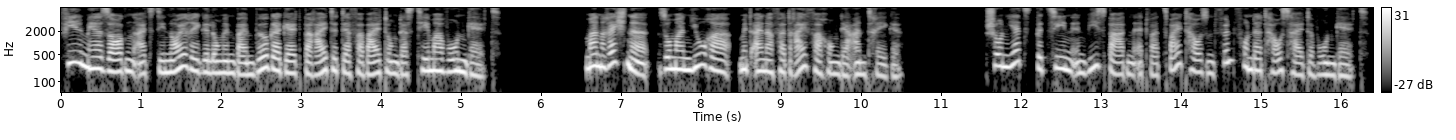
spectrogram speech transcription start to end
Viel mehr Sorgen als die Neuregelungen beim Bürgergeld bereitet der Verwaltung das Thema Wohngeld. Man rechne, so Manjura, mit einer Verdreifachung der Anträge. Schon jetzt beziehen in Wiesbaden etwa 2500 Haushalte Wohngeld.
